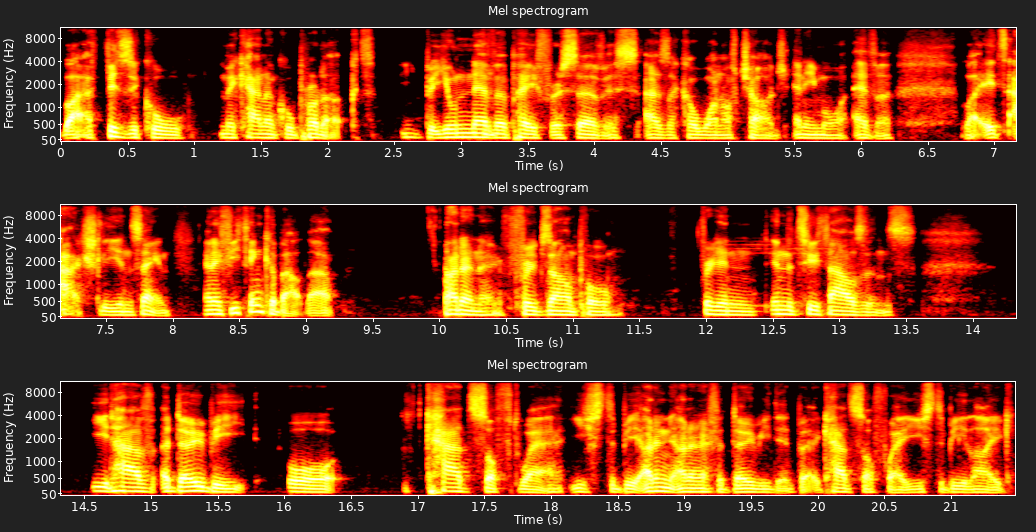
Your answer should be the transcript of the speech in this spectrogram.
like a physical mechanical product, but you'll never mm. pay for a service as like a one-off charge anymore, ever. Like it's actually insane. And if you think about that, I don't know, for example, friggin' in the 2000s, you'd have Adobe or CAD software used to be I don't I don't know if Adobe did, but CAD software used to be like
